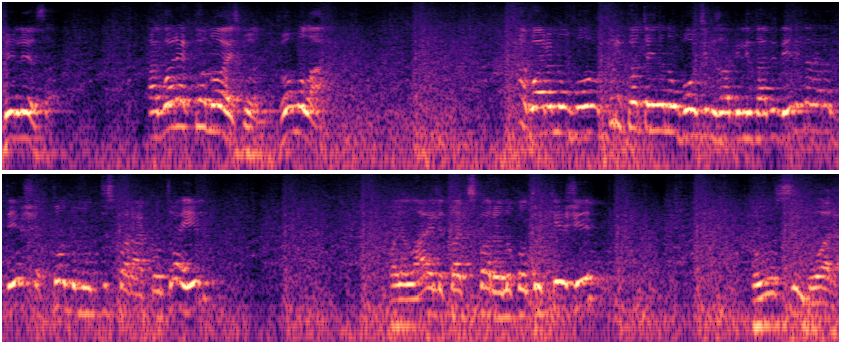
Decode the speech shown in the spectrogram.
Beleza. Agora é com nós, mano. Vamos lá. Agora não vou... Por enquanto ainda não vou utilizar a habilidade dele, galera. Deixa todo mundo disparar contra ele. Olha lá, ele está disparando contra o QG. Vamos embora.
